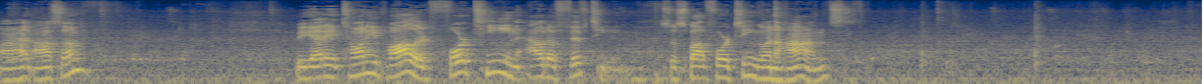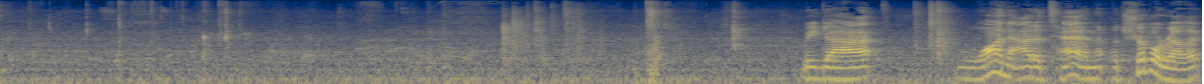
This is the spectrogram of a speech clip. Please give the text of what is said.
All right, awesome. We got a Tony Pollard, 14 out of 15. So spot 14 going to Hans. We got one out of 10, a triple relic,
